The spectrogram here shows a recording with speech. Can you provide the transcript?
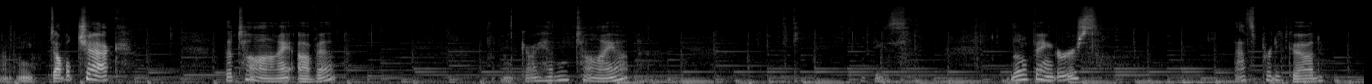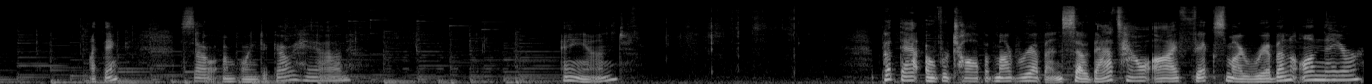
Let me double check the tie of it. Let me go ahead and tie it with these little fingers. That's pretty good, I think. So I'm going to go ahead and put that over top of my ribbon. So that's how I fix my ribbon on there.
